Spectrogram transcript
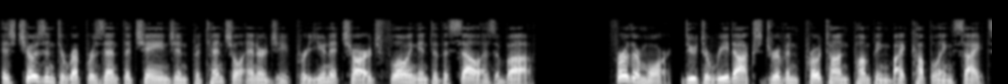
is chosen to represent the change in potential energy per unit charge flowing into the cell as above. Furthermore, due to redox-driven proton pumping by coupling sites,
